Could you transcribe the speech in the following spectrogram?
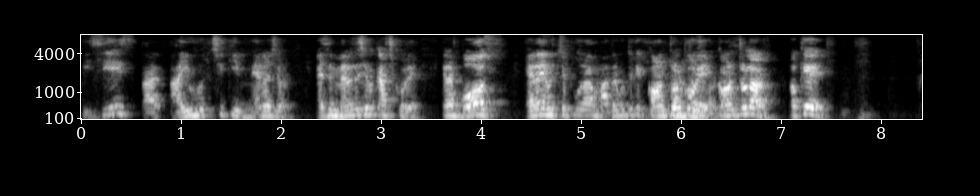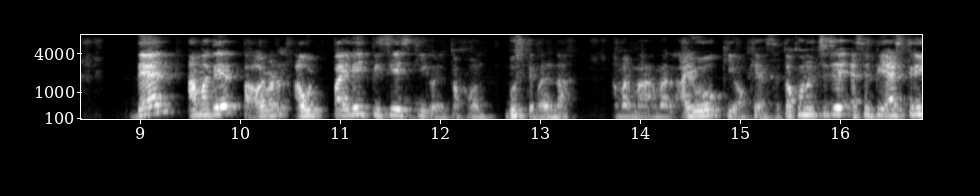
পিসিএস আর আয়ু হচ্ছে কি ম্যানেজার অ্যাজ এ ম্যানেজার হিসেবে কাজ করে। এরা বস এরাই হচ্ছে পুরো মাদারবোর্ডটাকে কন্ট্রোল করে। কন্ট্রোলার ওকে দেন আমাদের পাওয়ার বাটন আউট পাইলেই পিসিএস কি করে? তখন। বুঝতে পারে না। আমার মা আমার আইও কি ওকে আছে? তখন হচ্ছে যে এসএলপি এস থ্রি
